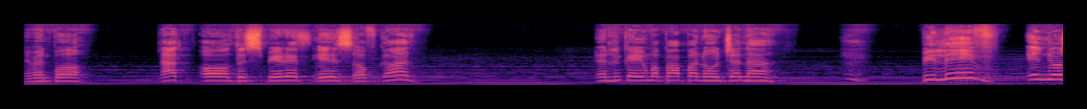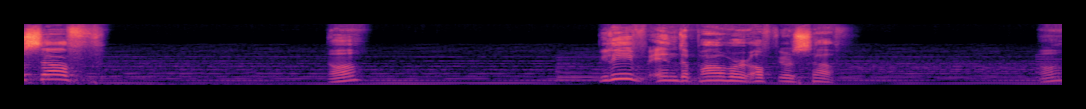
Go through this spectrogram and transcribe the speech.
Amen po. Not all the Spirit is of God. Meron kayong mapapanood dyan na believe in yourself. No? Believe in the power of yourself. No?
